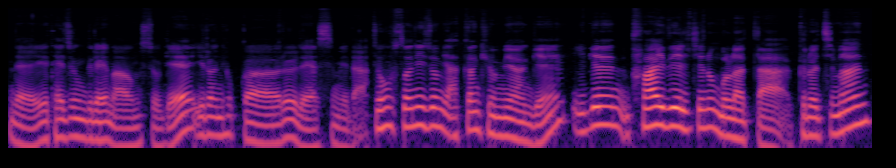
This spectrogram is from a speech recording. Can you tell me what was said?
네, 이 대중들의 마음 속에 이런 효과를 내었습니다. 호선이 좀 약간 교묘한 게 이게 프라이드일지는 몰랐다. 그렇지만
